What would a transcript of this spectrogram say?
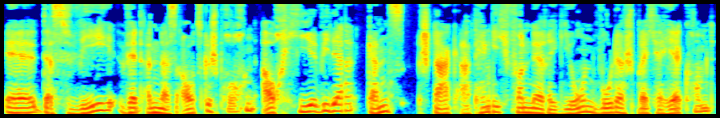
Äh, das W wird anders ausgesprochen. Auch hier wieder ganz stark abhängig von der Region, wo der Sprecher herkommt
